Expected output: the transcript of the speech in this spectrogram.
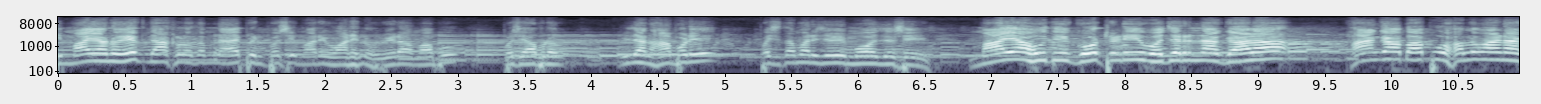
એ માયાનો એક દાખલો તમને આપીને પછી મારી વાણીનો વિરામ આપું. પછી આપણે બીજાને સાંભળીએ. પછી તમારી જેવી મોજ હશે. માયા સુધી ગોઠડી વજરના ગાળા, હાંગા બાપુ હલવાણા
